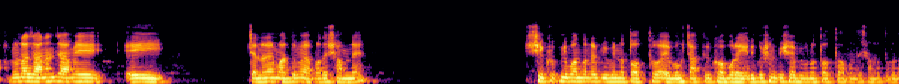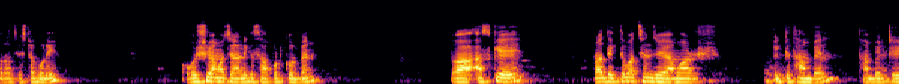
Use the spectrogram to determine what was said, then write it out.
আপনারা জানেন যে আমি এই চ্যানেলের মাধ্যমে আপনাদের সামনে শিক্ষক নিবন্ধনের বিভিন্ন তথ্য এবং চাকরির খবর, এডুকেশন বিষয়ে বিভিন্ন তথ্য আপনাদের সামনে তুলে ধরার চেষ্টা করি। অবশ্যই আমার চ্যানেলটিকে সাপোর্ট করবেন। তো আজকে আপনারা দেখতে পাচ্ছেন যে আমার একটি থাম্বেল। থাম্বেলটি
